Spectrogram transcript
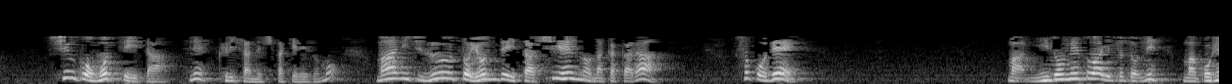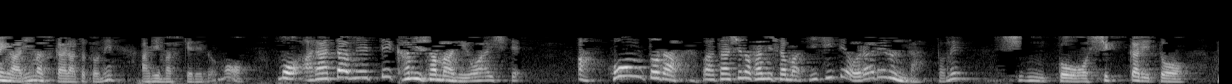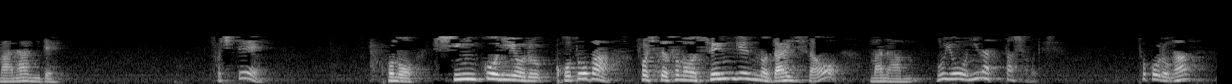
信仰を持っていたね、クリスチャンでしたけれども、毎日ずっと読んでいた詩篇の中から、そこで、まあ、二度目とはちょっとね、まあ、語弊がありますから、ちょっとね、ありますけれども、もう改めて神様にお会いして、あ、本当だ、私の神様生きておられるんだ、とね、信仰をしっかりと学んで、そして、この信仰による言葉、そしてその宣言の大事さを学ぶようになったそうです。ところが、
